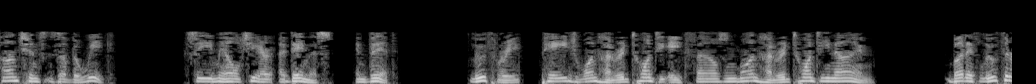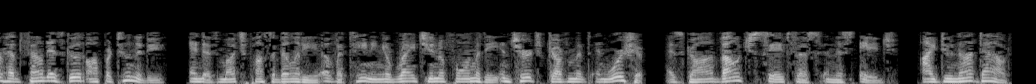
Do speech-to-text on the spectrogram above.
consciences of the weak. See Melchior Adamus, in Vit. Lutheri, page 128129. But if Luther had found as good opportunity, and as much possibility of attaining a right uniformity in church government and worship, as God vouchsafes us in this age, I do not doubt,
